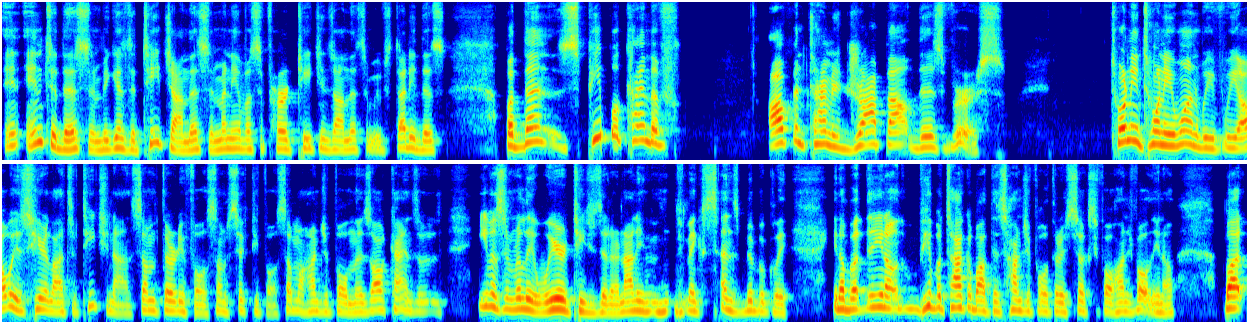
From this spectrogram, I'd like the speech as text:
in, into this and begins to teach on this. And many of us have heard teachings on this and we've studied this. But then people kind of oftentimes drop out this verse. 2021, we we always hear lots of teaching on some 30 fold, some 60 fold, some 100 fold. And there's all kinds of even some really weird teachings that are not even make sense biblically, you know. But you know, people talk about this 100 fold, 30, 60 fold, 100 fold, you know. But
